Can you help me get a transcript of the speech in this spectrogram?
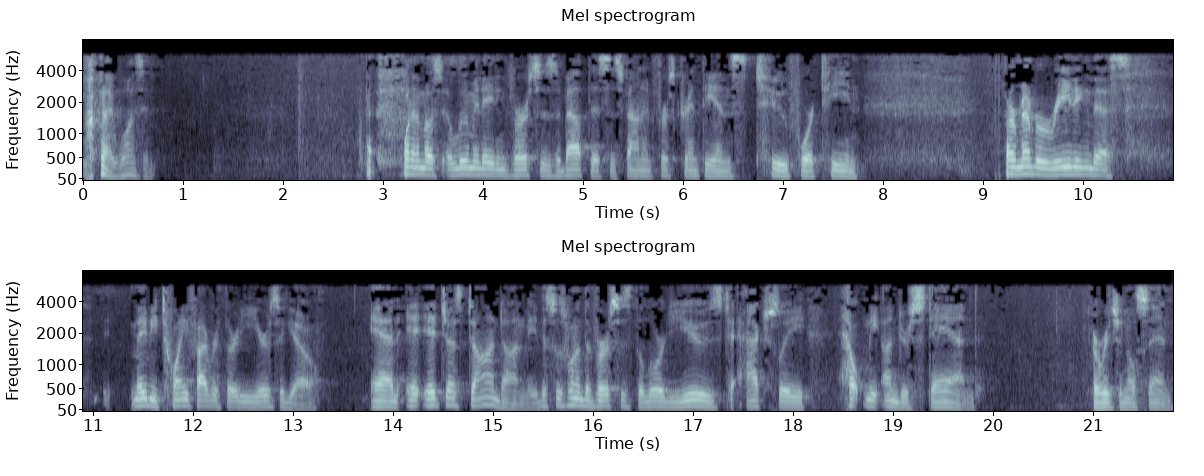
but I wasn't. One of the most illuminating verses about this is found in 1 Corinthians 2:14. I remember reading this maybe 25 or 30 years ago, and it, it just dawned on me. This was one of the verses the Lord used to actually help me understand original sin.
